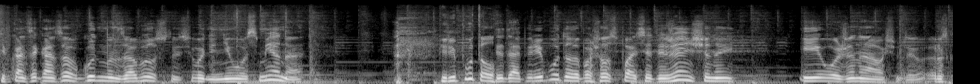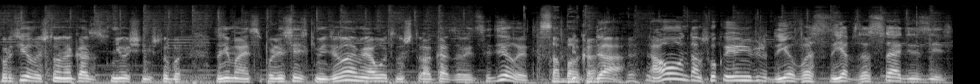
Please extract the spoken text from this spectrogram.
И в конце концов Гудман забыл, что сегодня не его смена. Перепутал? И да, перепутал и пошел спать с этой женщиной. И его жена, в общем-то, раскрутилась, что он, оказывается, не очень, чтобы занимается полицейскими делами, а вот он что, оказывается, делает. Собака. Да. А он там, сколько ее не берет, да я, вас, я в засаде здесь.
